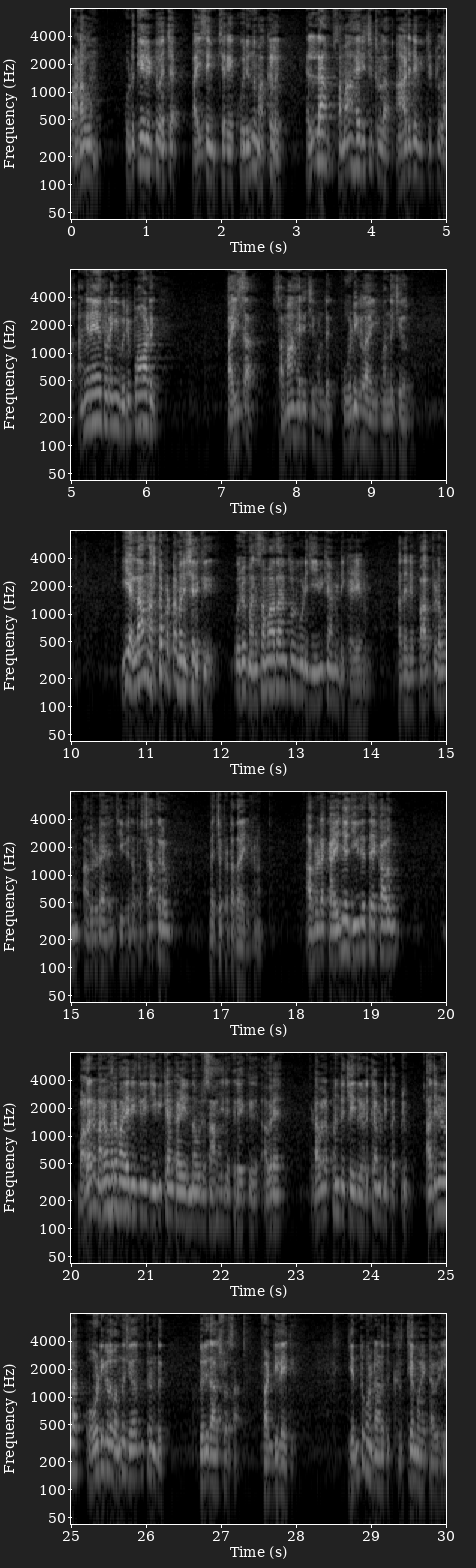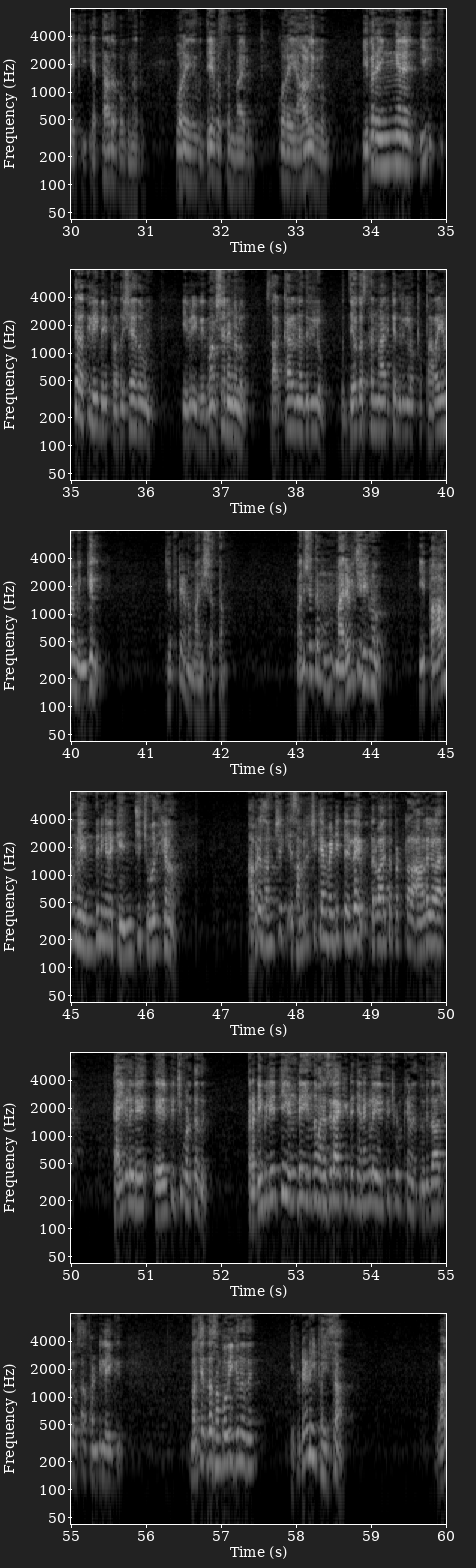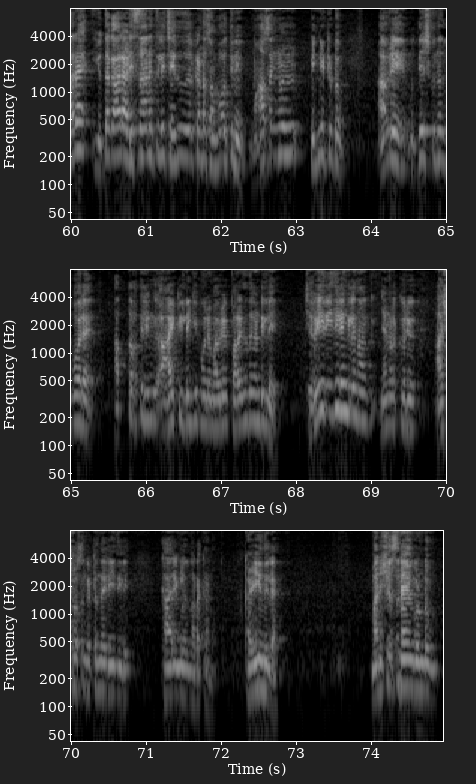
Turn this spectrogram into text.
പണവും കുടുക്കയിലിട്ട് വെച്ച പൈസയും ചെറിയ കുരുന്നു മക്കൾ എല്ലാം സമാഹരിച്ചിട്ടുള്ള ആടിനെ വിറ്റിട്ടുള്ള അങ്ങനെ തുടങ്ങി ഒരുപാട് പൈസ സമാഹരിച്ചുകൊണ്ട് കോടികളായി വന്നു ചേർന്നു. ഈ എല്ലാം നഷ്ടപ്പെട്ട മനുഷ്യർക്ക് ഒരു മനസമാധാനത്തോടു കൂടി ജീവിക്കാൻ വേണ്ടി കഴിയണം. അതിന് പാർപ്പിടവും അവരുടെ ജീവിത പശ്ചാത്തലവും മെച്ചപ്പെട്ടതായിരിക്കണം. അവരുടെ കഴിഞ്ഞ ജീവിതത്തെക്കാളും വളരെ മനോഹരമായ രീതിയിൽ ജീവിക്കാൻ കഴിയുന്ന ഒരു സാഹചര്യത്തിലേക്ക് അവരെ ഡെവലപ്മെന്റ് ചെയ്ത് എടുക്കാൻ വേണ്ടി പറ്റും. അതിനുള്ള കോടികൾ വന്നു ചേർന്നിട്ടുണ്ട് ദുരിതാശ്വാസ ഫണ്ടിലേക്ക്. എന്തുകൊണ്ടാണ് ഇത് കൃത്യമായിട്ട് അവരിലേക്ക് എത്താതെ പോകുന്നത്? കുറെ ഉദ്യോഗസ്ഥന്മാരും കുറെ ആളുകളും ഇവരെങ്ങനെ ഈ ഇത്തരത്തിൽ ഇവർ പ്രതിഷേധവും ഇവർ വിമർശനങ്ങളും സർക്കാരിനെതിരിലും ഉദ്യോഗസ്ഥന്മാർക്കെതിരിലും ഒക്കെ പറയണമെങ്കിൽ എവിടെയാണ് മനുഷ്യത്വം? മനുഷ്യത്വം മരവിച്ചിരിക്കണോ ഈ പാവങ്ങൾ എന്തിനിങ്ങനെ കെഞ്ചി ചോദിക്കണം? അവരെ സംരക്ഷി- സംരക്ഷിക്കാൻ വേണ്ടിയിട്ടല്ലേ ഉത്തരവാദിത്തപ്പെട്ട ആളുകളെ കൈകളിൽ ഏൽപ്പിച്ചു കൊടുത്തത്? ക്രെഡിബിലിറ്റി ഉണ്ട് എന്ന് മനസ്സിലാക്കിയിട്ട് ജനങ്ങളെ ഏൽപ്പിച്ചു കൊടുക്കുകയാണ് ദുരിതാശ്വാസ ഫണ്ടിലേക്ക്. മറിച്ച് എന്താ സംഭവിക്കുന്നത്? ഇവിടെയാണ് ഈ പൈസ. വളരെ യുദ്ധകാല അടിസ്ഥാനത്തിൽ ചെയ്തു തീർക്കേണ്ട സംഭവത്തിന് മാസങ്ങൾ പിന്നിട്ടിട്ടും അവർ ഉദ്ദേശിക്കുന്നത് പോലെ അത്രത്തിൽ ആയിട്ടില്ലെങ്കിൽ പോലും അവർ പറയുന്നത് കണ്ടില്ലേ? ചെറിയ രീതിയിലെങ്കിലും ഞങ്ങൾക്ക് ഒരു ആശ്വാസം കിട്ടുന്ന രീതിയിൽ കാര്യങ്ങൾ നടക്കാൻ കഴിയുന്നില്ല. മനുഷ്യ സ്നേഹം കൊണ്ടും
